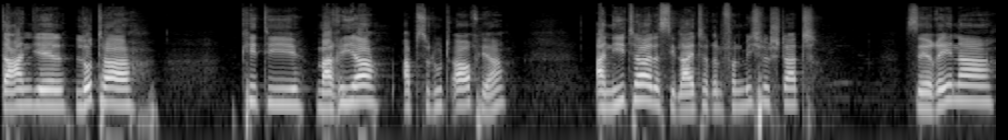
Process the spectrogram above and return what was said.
Daniel, Luther, Kitty, Maria, absolut auch, ja. Anita, das ist die Leiterin von Michelstadt. Serena,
